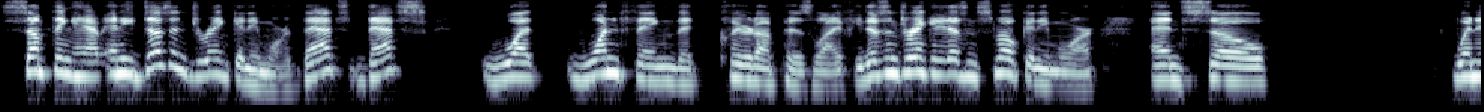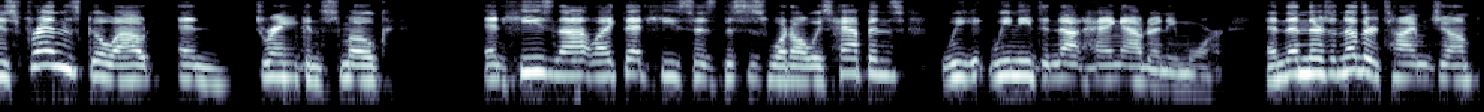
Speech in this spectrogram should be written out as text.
something happened, and he doesn't drink anymore. That's that's what one thing that cleared up his life. He doesn't drink and he doesn't smoke anymore, and so when his friends go out and drink and smoke and he's not like that he says this is what always happens we we need to not hang out anymore and then there's another time jump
